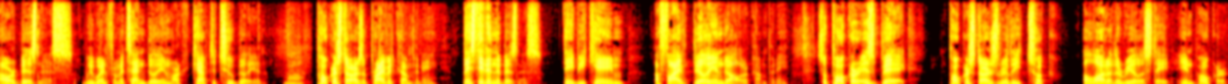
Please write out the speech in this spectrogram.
our business. We went from a 10 billion market cap to 2 billion. Wow. Poker Stars, a private company, they stayed in the business. They became a $5 billion company. So poker is big. Poker Stars really took a lot of the real estate in poker.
